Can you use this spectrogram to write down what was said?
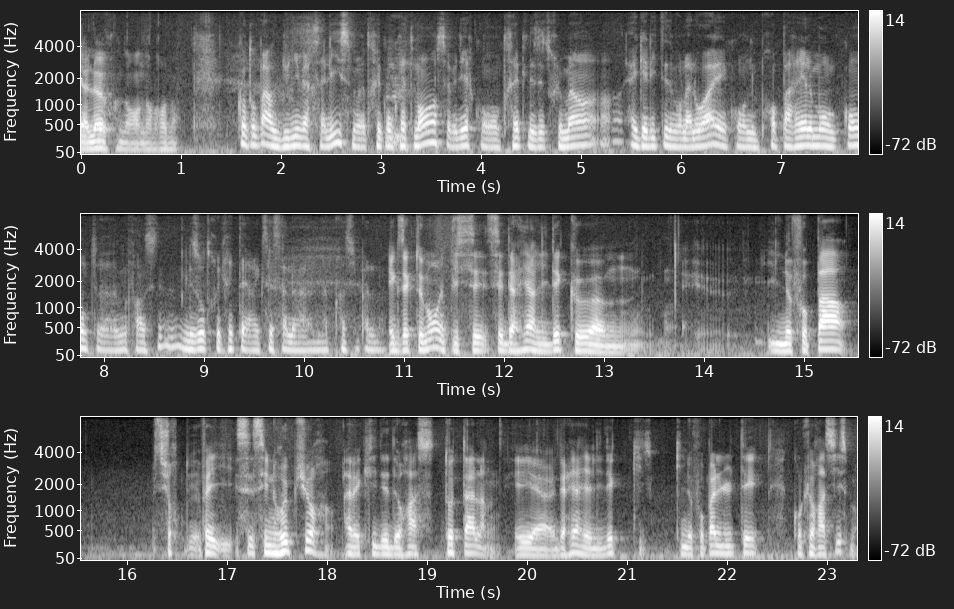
est à l'œuvre dans, le roman. Quand on parle d'universalisme, très concrètement, ça veut dire qu'on traite les êtres humains à égalité devant la loi et qu'on ne prend pas réellement en compte euh, enfin, les autres critères et que c'est ça la, principale. Exactement, et puis c'est derrière l'idée que euh, il ne faut pas enfin, c'est une rupture avec l'idée de race totale. Et euh, derrière, il y a l'idée qu'il ne faut pas lutter contre le racisme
